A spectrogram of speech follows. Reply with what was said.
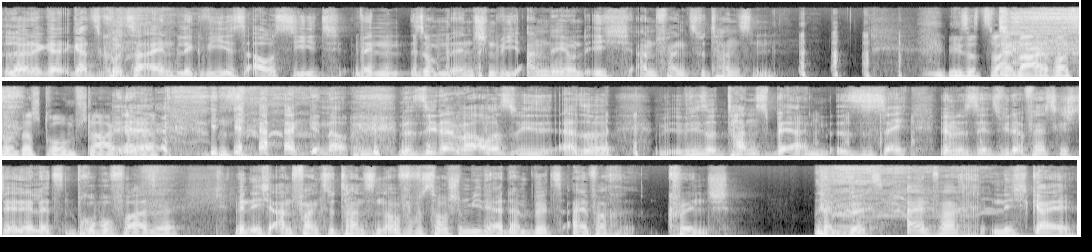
Leute, ga- ganz kurzer Einblick, wie es aussieht, wenn so Menschen wie André und ich anfangen zu tanzen. Wie so zwei Walrosse unter Stromschlag, Alter. Ja, genau. Das sieht einfach aus wie, also, wie so Tanzbären. Es ist echt, wir haben das jetzt wieder festgestellt in der letzten Promophase. Wenn ich anfange zu tanzen auf Social Media, dann wird's einfach cringe. Dann wird's einfach nicht geil.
